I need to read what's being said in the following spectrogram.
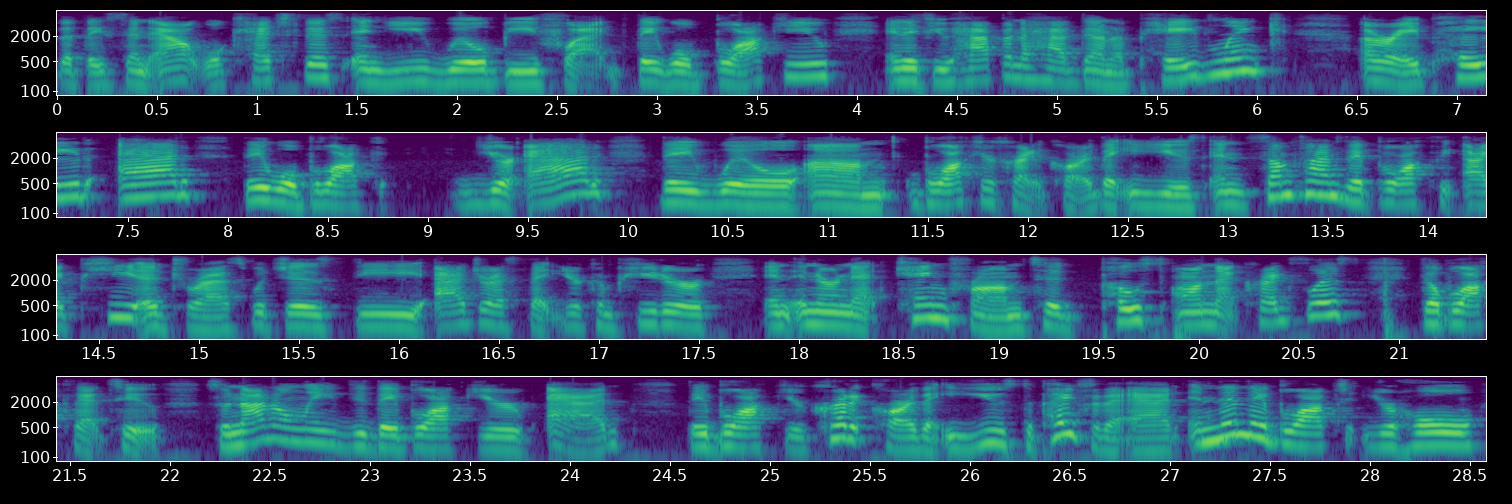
that they send out will catch this and you will be flagged. They will block you. And if you happen to have done a paid link or a paid ad, they will block your ad, they will um, block your credit card that you use. And sometimes they block the IP address, which is the address that your computer and internet came from to post on that Craigslist. They'll block that too. So not only did they block your ad, they block your credit card that you used to pay for the ad, and then they blocked your whole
